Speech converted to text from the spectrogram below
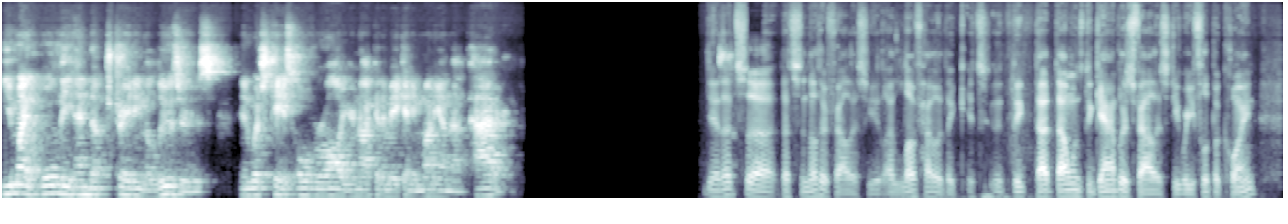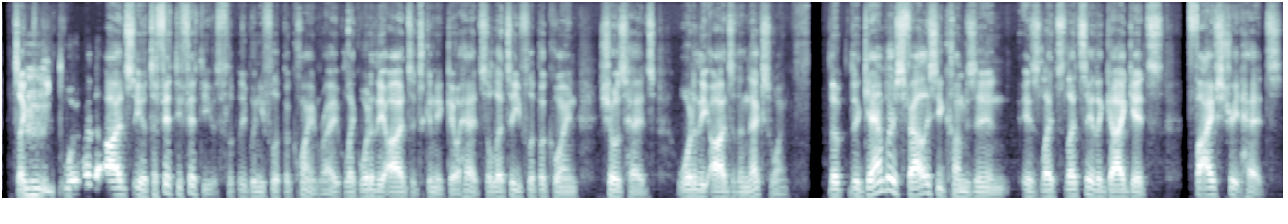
you might only end up trading the losers, in which case overall you're not going to make any money on that pattern. Yeah, that's uh that's another fallacy. I love how like it's the, that that one's the gambler's fallacy where you flip a coin. It's like mm. what the odds? You know, it's a 50-50 when you flip a coin, right? Like what are the odds it's going to go ahead? So let's say you flip a coin, shows heads. What are the odds of the next one? The the gambler's fallacy comes in is let's let's say the guy gets five straight heads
